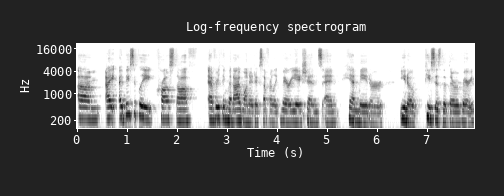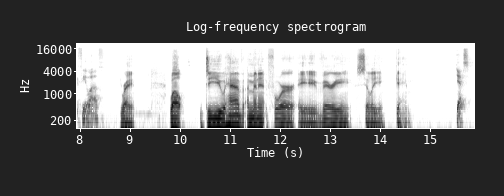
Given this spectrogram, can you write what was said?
um, I, I basically crossed off everything that I wanted except for like variations and handmade or, you know, pieces that there are very few of. Right. Well, do you have a minute for a very silly game? Yes.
